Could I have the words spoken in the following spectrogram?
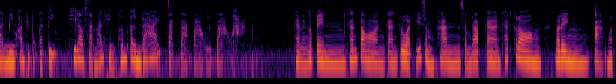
มันมีความผิดปกติที่เราสามารถเห็นเพิ่มเติมได้จากตาเปล่าหรือเปล่าค่ะค่ะนั่นก็เป็นขั้นตอนการตรวจที่สำคัญสำหรับการคัดกรองมะเร็งปากมด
